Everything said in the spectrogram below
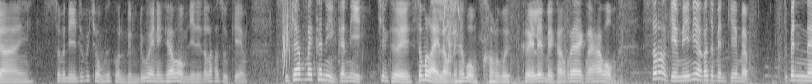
guys สวัสดีท่านผู้ชมทุกคนกันด้วยนะครับผมยินดีต้อนรับเข้าสู่เกม s c a p Mechanic กันอีก เช่นเคยเสมอไหร่แล้วนะครับผมเราเคยเล่นเป็นครั้งแรกนะครับผมสำหรับเกมนี้เนี่ยก็จะเป็นเกมแบบจะเป็นแน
